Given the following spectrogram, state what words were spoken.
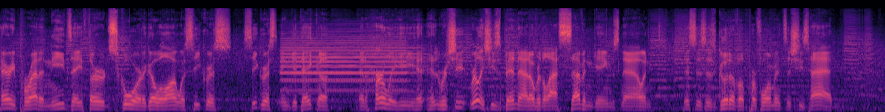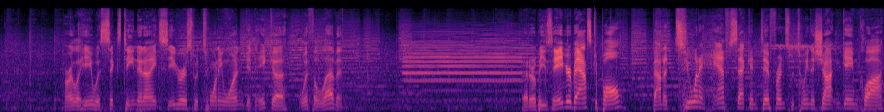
Harry Perretta needs a third score to go along with Siegrist, Siegrist and Gedaka. And Herlihy, he she, really she's been that over the last seven games now, and this is as good of a performance as she's had. Herlihy with 16 tonight, Siegrist with 21, Gedaka with 11. But it'll be Xavier basketball. About a two and a half second difference between the shot and game clock.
